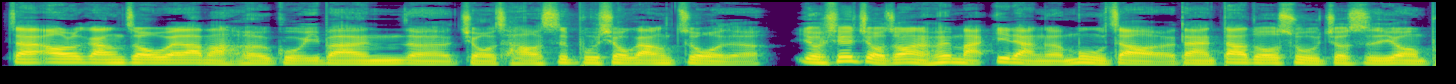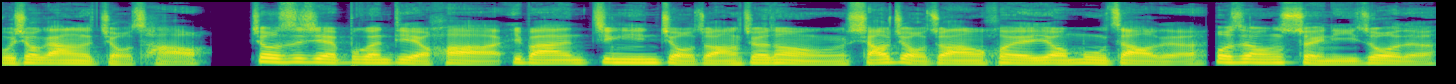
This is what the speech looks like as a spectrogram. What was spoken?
在奥勒冈州威拉玛河谷，一般的酒槽是不锈钢做的，有些酒庄也会买一两个木造的，但大多数就是用不锈钢的酒槽。旧世界不耕地的话，一般精英酒庄就那种小酒庄会用木造的，或是用水泥做的。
